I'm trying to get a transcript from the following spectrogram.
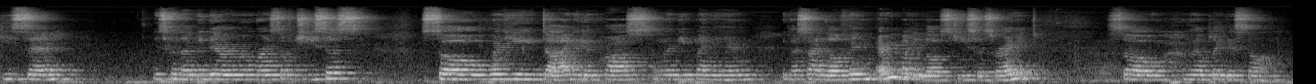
he said it's gonna be the remembrance of Jesus. So when he died on the cross, I'm gonna be playing him because I love him. Everybody loves Jesus, right? So I'm gonna play this song.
